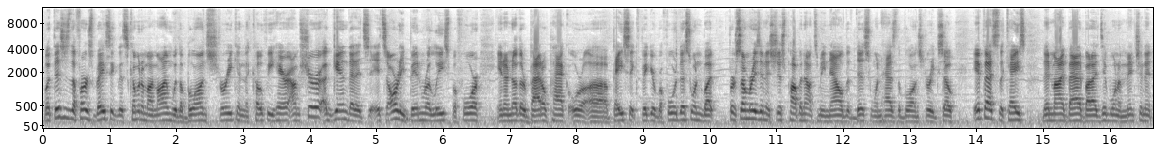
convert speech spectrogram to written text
but this is the first basic that's coming to my mind with a blonde streak and the Kofi hair. I'm sure, again, that it's it's already been released before in another battle pack or a basic figure before this one, but for some reason, it's just popping out to me now that this one has the blonde streak. So if that's the case, then my bad, but I did want to mention it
